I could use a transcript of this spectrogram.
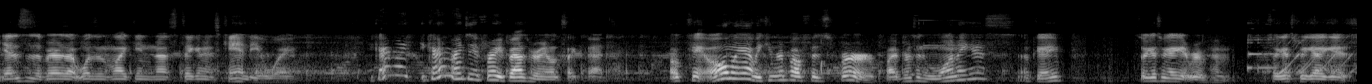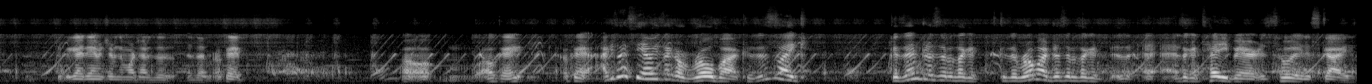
Yeah, this is a bear that wasn't liking us taking his candy away. It kind of, it kind of reminds me of Freddy Fazbear when he looks like that. Okay, oh my god, we can rip off his fur by pressing 1, I guess? Okay. So I guess we gotta get rid of him. So I guess we gotta get... We gotta damage him the more times as ever. Okay. Oh, oh, okay. Okay, I can see how he's like a robot, because this is like... Because then dressed up as like a... Because the robot dressed up as like a... As like a teddy bear is totally disguised.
